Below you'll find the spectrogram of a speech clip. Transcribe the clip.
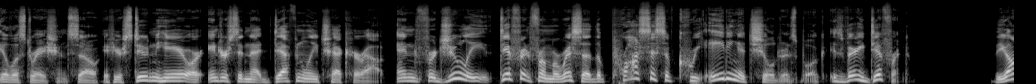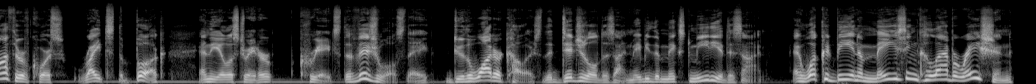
illustration. So if you're a student here or interested in that, definitely check her out. And for Julie, different from Marissa, the process of creating a children's book is very different. The author, of course, writes the book, and the illustrator creates the visuals. They do the watercolors, the digital design, maybe the mixed media design and what could be an amazing collaboration,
